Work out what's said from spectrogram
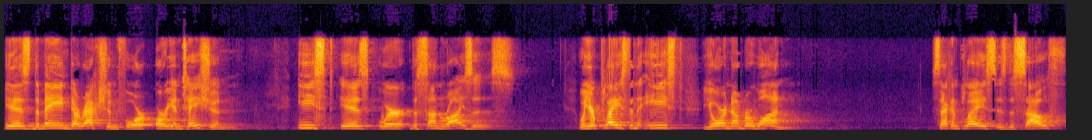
is the main direction for orientation. East is where the sun rises. When you're placed in the east, you're number one. Second place is the south.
